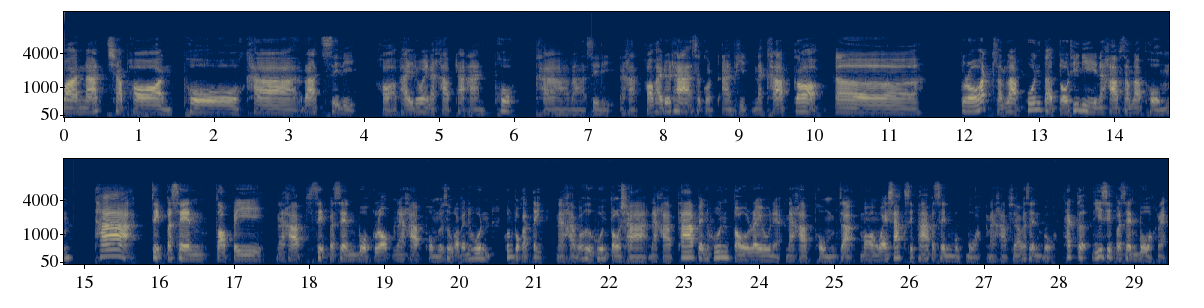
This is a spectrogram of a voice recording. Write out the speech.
วานัชชพร โพคารัตสิริ ขออภัยด้วยนะครับ ถ้าอ่านโพคาราสิรินะครับ ขออภัยด้วยถ้าสะกดอ่านผิดนะครับ ก็เอ่อกรธสำหรับหุ้นเติบโตที่ดีนะครับสำหรับผม ถ้า 10%ต่อปีนะครับ10%บวกลบนะครับผมรู้สึกว่าเป็นหุ้นหุ้นปกตินะครับก็คือหุ้นโตช้านะครับถ้าเป็นหุ้นโตเร็วเนี่ยนะครับผมจะมองไว้สัก 15%บวกบวกนะครับ15%บวกถ้าเกิด 20%บวกเนี่ย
